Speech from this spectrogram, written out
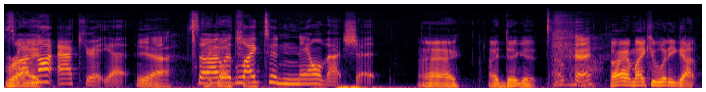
So Right. I'm not accurate yet. Yeah. So I I, would you. like to nail that shit. I I dig it. Okay. All right, Mikey, what do you got?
